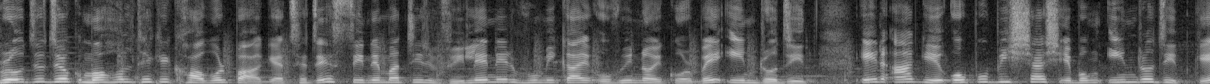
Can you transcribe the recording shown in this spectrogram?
প্রযোজক মহল থেকে খবর পাওয়া গেছে যে সিনেমাটির ভিলেনের ভূমিকায় অভিনয় করবে ইন্দ্রজিৎ। এর আগে অপু বিশ্বাস এবং ইন্দ্রজিৎকে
